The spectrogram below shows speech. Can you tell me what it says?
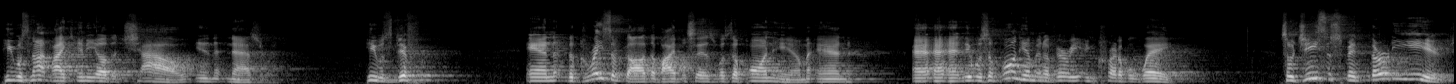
he was not like any other child in Nazareth, he was different. And the grace of God, the Bible says, was upon him, and, and, it was upon him in a very incredible way. So Jesus spent 30 years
